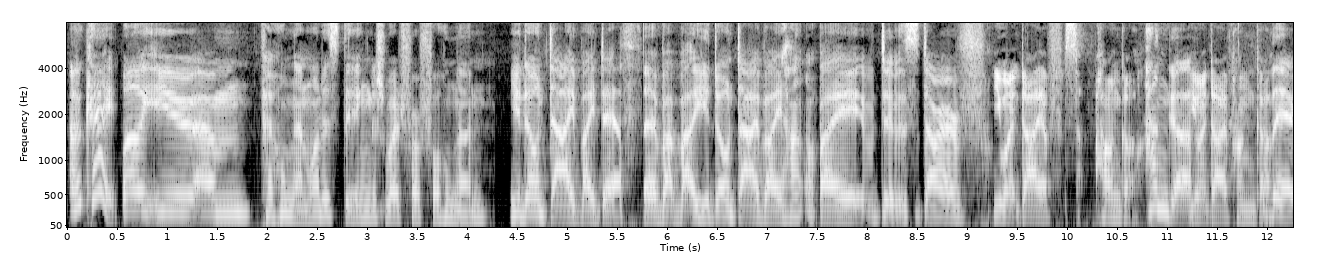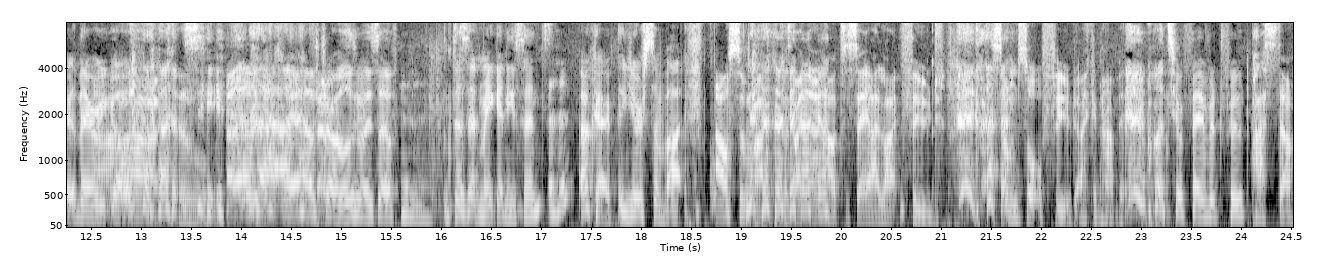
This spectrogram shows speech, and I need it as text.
Okay. Well, you um, verhungern. What is the English word for verhungern? You don't die by death, uh, but, but you don't die by hung- by d- starve You won't die of s- hunger. hunger. You won't die of hunger. There, there we Ah, go. cool. See, Oh, yes, I have that troubles makes myself. Does that make any sense? Okay, you survive. I'll survive because I know how to say I like food. Some sort of food, I can have it. What's your favorite food? Pasta,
